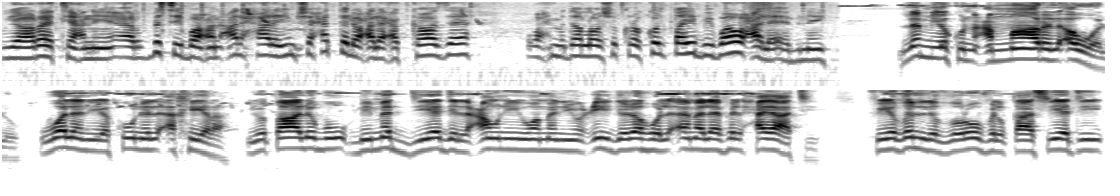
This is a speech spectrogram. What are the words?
ويا ريت يعني بس يباعون على حاله يمشي حتى لو على عكازه. واحمد الله وشكره كل طيب يباوع على ابني. لم يكن عمار الأول ولن يكون الأخير يطالب بمد يد العون ومن يعيد له الأمل في الحياة في ظل الظروف القاسية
